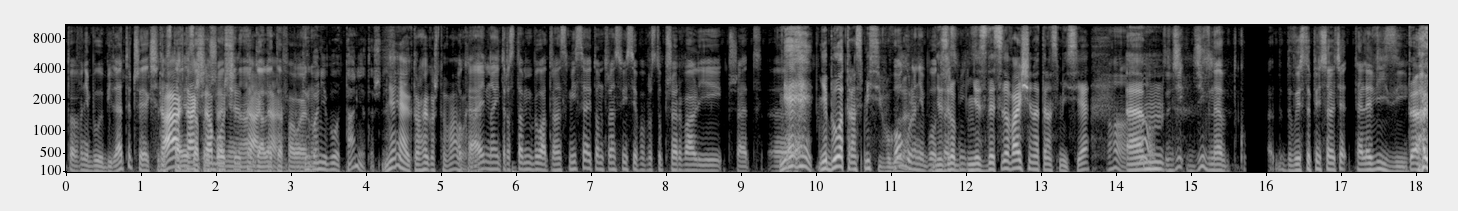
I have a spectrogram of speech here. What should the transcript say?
pewnie były bilety, czy jak się Tak, dostaje tak, zaproszenie się- na tak, galę tak. To TVN? chyba nie było tanie też, nie? Nie, nie, trochę kosztowało. Okej, no i teraz tam była transmisja i tą transmisję po prostu przerwali przed... e, Nie, nie było transmisji w W ogóle. ogóle nie było nie, transmisji. nie zdecydowali się na transmisję. Aha, no, to dzi- dziwne, ku- 25-lecie telewizji. Tak.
